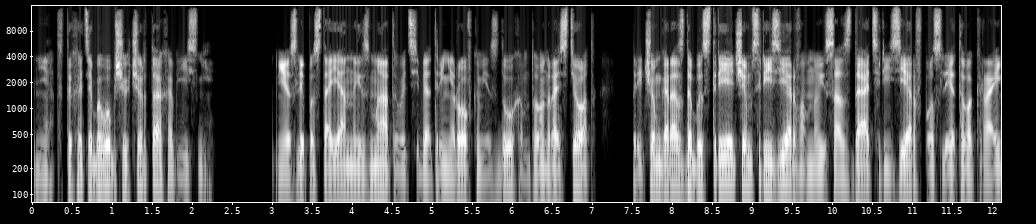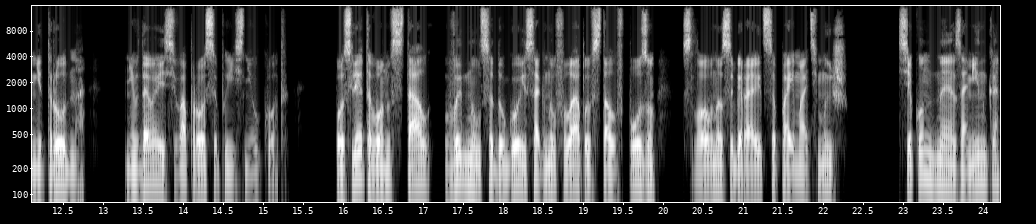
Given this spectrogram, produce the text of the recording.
Нет, ты хотя бы в общих чертах объясни. Если постоянно изматывать себя тренировками с духом, то он растет, причем гораздо быстрее, чем с резервом, но и создать резерв после этого крайне трудно. Не вдаваясь в вопросы, пояснил кот. После этого он встал, выгнулся дугой и, согнув лапы, встал в позу, словно собирается поймать мышь. Секундная заминка,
